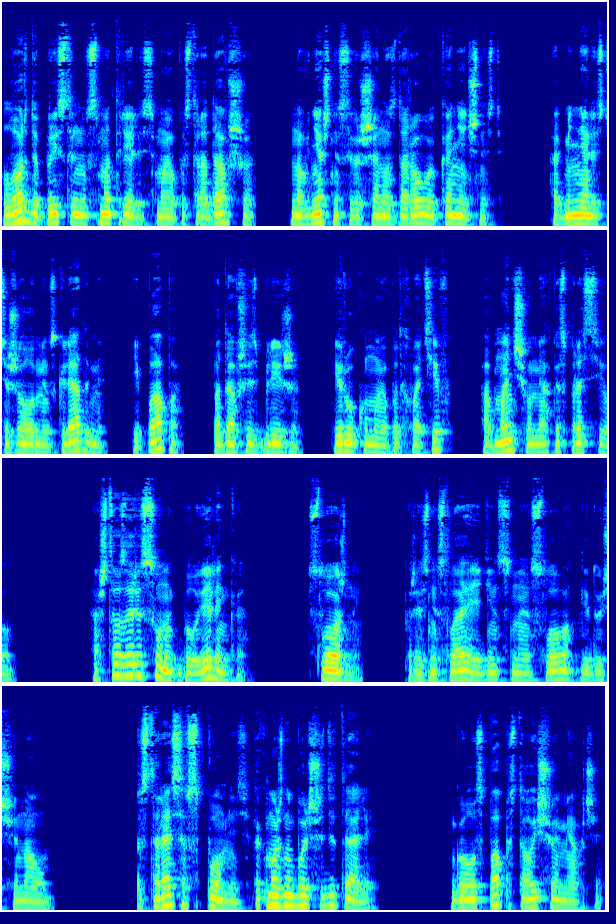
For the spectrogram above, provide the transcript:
Лорды пристально всмотрелись в мою пострадавшую, но внешне совершенно здоровую конечность, обменялись тяжелыми взглядами, и папа, подавшись ближе и руку мою подхватив, обманчиво мягко спросил. «А что за рисунок был, Веленька?» «Сложный», – произнесла я единственное слово, идущее на ум. «Постарайся вспомнить, как можно больше деталей». Голос папы стал еще мягче,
